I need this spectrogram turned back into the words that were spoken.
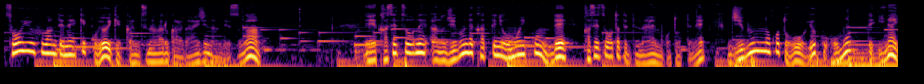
そういう不安ってね結構良い結果につながるから大事なんですがえー、仮説をねあの自分で勝手に思い込んで仮説を立てて悩むことってね自分のことをよく思っていない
